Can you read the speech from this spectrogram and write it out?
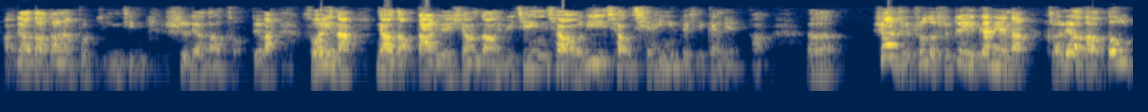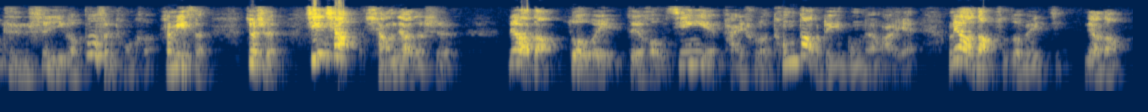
啊，尿道当然不仅仅只是尿道口，对吧？所以呢，尿道大略相当于金窍、利窍、前阴这些概念啊。呃，需要指出的是，这些概念呢和尿道都只是一个部分重合。什么意思？就是金窍强调的是尿道作为最后津液排出的通道这一功能而言，尿道是作为尿道。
